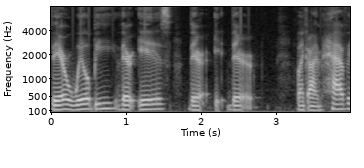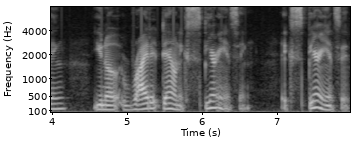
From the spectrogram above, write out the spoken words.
There will be, there is, there, there, like I'm having, you know, write it down, experiencing, experience it,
